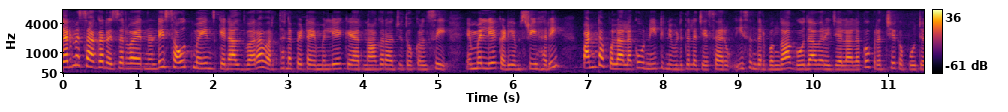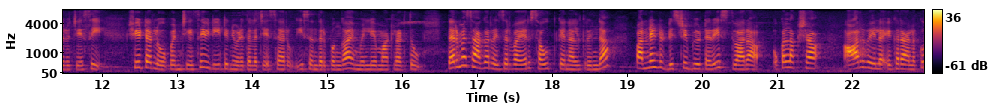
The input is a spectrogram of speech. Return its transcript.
ధర్మసాగర్ రిజర్వాయర్ నుండి సౌత్ మెయిన్స్ కెనాల్ ద్వారా వర్ధనపేట ఎమ్మెల్యే కేఆర్ నాగరాజుతో కలిసి ఎమ్మెల్యే కడియం శ్రీహరి పంట పొలాలకు నీటిని విడుదల చేశారు. ఈ సందర్భంగా గోదావరి జలాలకు ప్రత్యేక పూజలు చేసి షీటర్లు ఓపెన్ చేసి నీటిని విడుదల చేశారు. ఈ సందర్భంగా ఎమ్మెల్యే మాట్లాడుతూ ధర్మసాగర్ రిజర్వాయర్ సౌత్ కెనాల్ క్రింద పన్నెండు డిస్ట్రిబ్యూటరీస్ ద్వారా ఒక లక్ష ఆరు వేల ఎకరాలకు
